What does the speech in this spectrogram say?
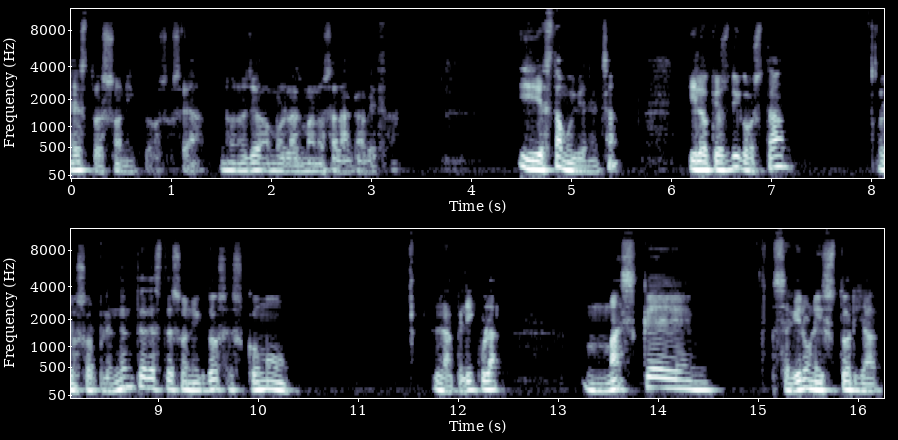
Esto es Sonic 2, o sea, no nos llevamos las manos a la cabeza. Y está muy bien hecha. Y lo que os digo, está... Lo sorprendente de este Sonic 2 es cómo la película, más que seguir una historia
